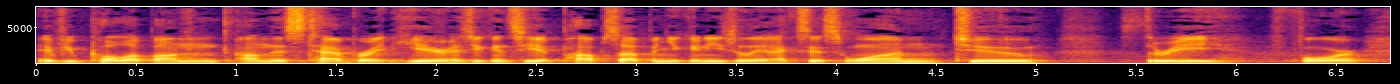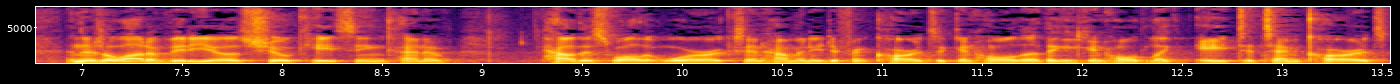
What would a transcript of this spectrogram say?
if you pull up on, on this tab right here, as you can see, it pops up and you can easily access one, two, three, four. And there's a lot of videos showcasing kind of how this wallet works and how many different cards it can hold. I think it can hold like eight to ten cards,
